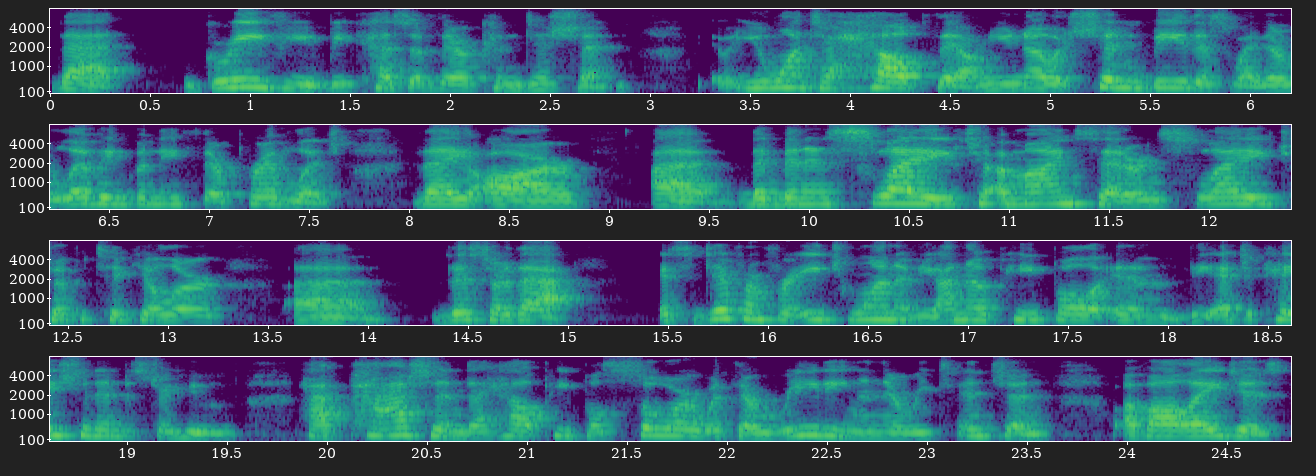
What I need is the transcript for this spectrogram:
that grieve you because of their condition. You want to help them. You know it shouldn't be this way. They're living beneath their privilege. They are uh, they've been enslaved to a mindset or enslaved to a particular uh, this or that. It's different for each one of you. I know people in the education industry who have passion to help people soar with their reading and their retention of all ages.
